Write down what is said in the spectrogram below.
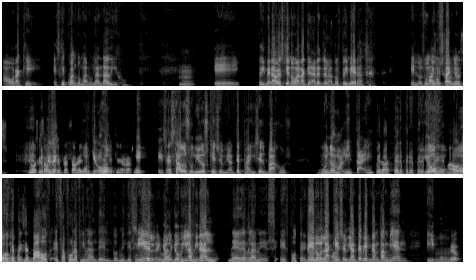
ahora que, es que cuando Marulanda dijo, mm. eh, primera vez que no van a quedar entre las dos primeras en los ah, últimos años. No, es que siempre ha estado en el Porque, ojo, tiene razón. Eh, es a Estados Unidos que se vio ante Países Bajos, muy normalita, ¿eh? Pero espere, pero espere, que, Países Bajos, que Países Bajos, esa fue una final del 2019. Sí, yo, yo, vi la final. Netherlands es, potente. Pero la que se vio ante Vietnam también. Y mm. pero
